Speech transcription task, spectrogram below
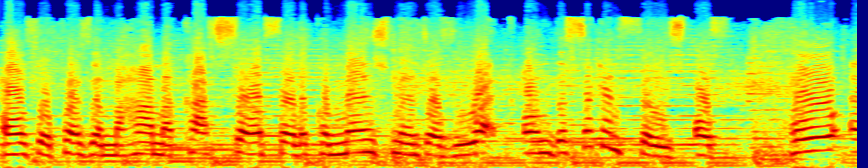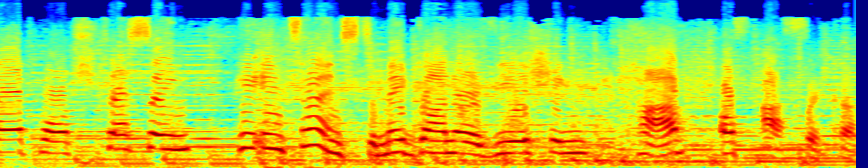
Also, President Mahama sought for the commencement of work on the second phase of Ho Airport, stressing he intends to make Ghana aviation hub of Africa.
